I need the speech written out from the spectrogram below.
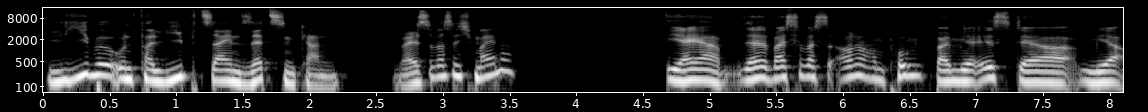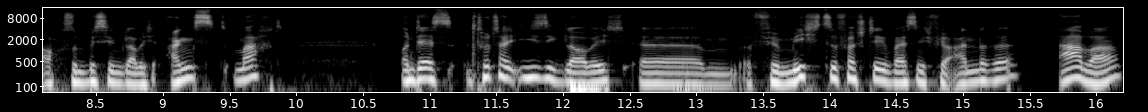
Liebe und Verliebtsein setzen kann. Weißt du, was ich meine? Ja, ja. ja. Weißt du, was auch noch ein Punkt bei mir ist, der mir auch so ein bisschen, glaube ich, Angst macht? Und der ist total easy, glaube ich, ähm, für mich zu verstehen, weiß nicht für andere. Aber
